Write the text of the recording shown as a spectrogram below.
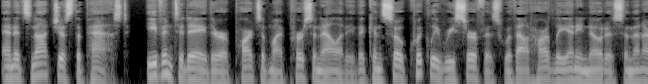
And it's not just the past, even today there are parts of my personality that can so quickly resurface without hardly any notice, and then I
